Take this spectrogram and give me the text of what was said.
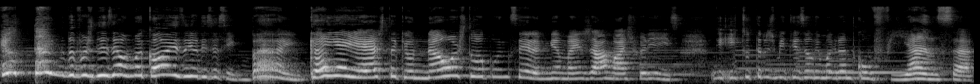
eu tenho de vos dizer uma coisa. E eu disse assim: bem, quem é esta que eu não a estou a conhecer? A minha mãe jamais faria isso. E, e tu transmites ali uma grande confiança.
